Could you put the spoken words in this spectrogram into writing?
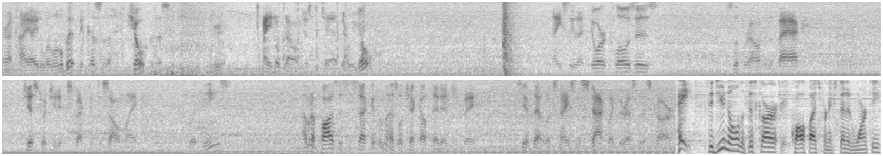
We're on high idle a little bit because of the choke this. Idle down just a tad. There we go. Nicely, that door closes. Slip around to the back. Just what you'd expect it to sound like. But these I'm going to pause this a second. We might as well check out that engine bay. See if that looks nice and stock like the rest of this car. Hey, did you know that this car qualifies for an extended warranty?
